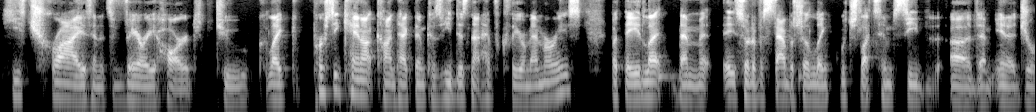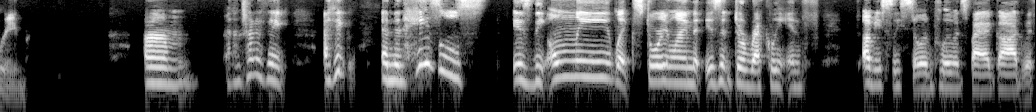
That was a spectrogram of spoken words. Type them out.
he tries and it's very hard to like Percy cannot contact them because he does not have clear memories, but they let them they sort of establish a link which lets him see uh, them in a dream. Um, and I'm trying to think. I think, and then Hazel's is the only like storyline that isn't directly in, obviously still influenced by a god with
